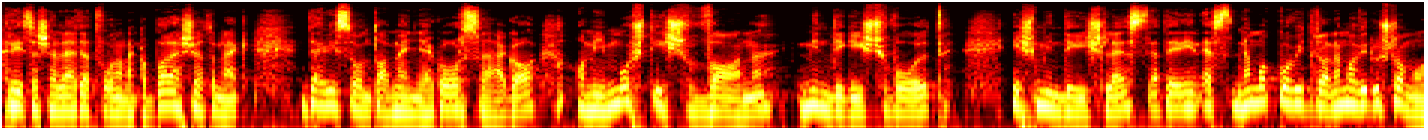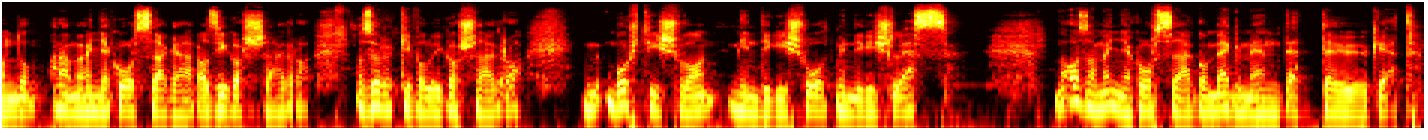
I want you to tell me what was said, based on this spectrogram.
részesen lehetett volna a balesetnek, de viszont a mennyek országa, ami most is van, mindig is volt, és mindig is lesz. Tehát én ezt nem a Covid-ra, nem a vírusra mondom, hanem a mennyek országára, az igazságra, az örökkévaló igazságra. Most is van, mindig is volt, mindig is lesz. Na az a mennyek országa megmentette őket.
